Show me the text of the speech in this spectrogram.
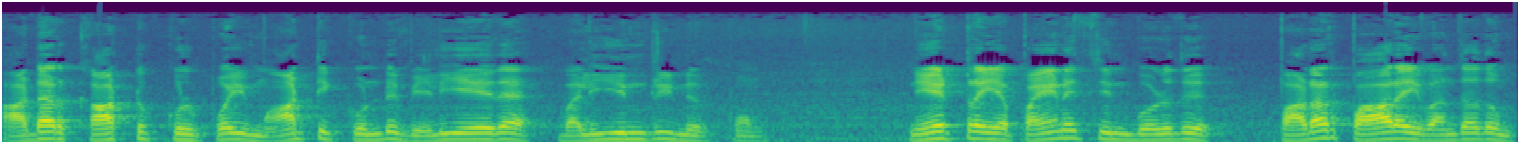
அடர் காட்டுக்குள் போய் மாட்டிக்கொண்டு வெளியேற வழியின்றி நிற்போம். நேற்றைய பயணத்தின் பொழுது படற்பாறை வந்ததும்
